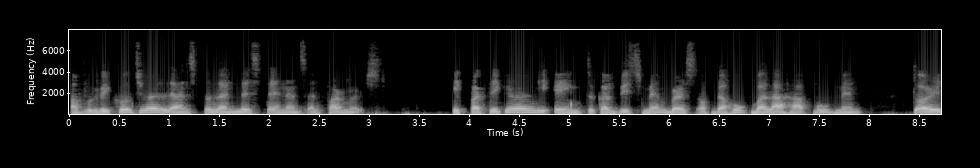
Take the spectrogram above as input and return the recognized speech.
of agricultural lands to landless tenants and farmers. It particularly aimed to convince members of the Hukbalahap movement to, er,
